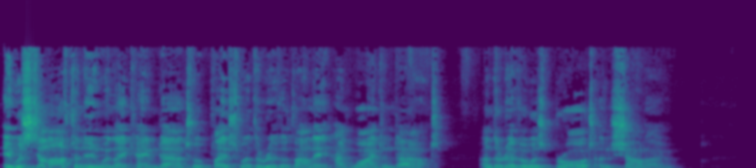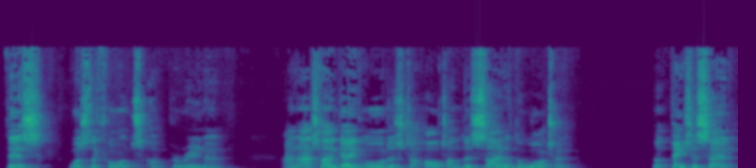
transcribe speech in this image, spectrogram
It was still afternoon when they came down to a place where the river valley had widened out, and the river was broad and shallow. This was the fords of Beruna, and Aslan gave orders to halt on this side of the water. But Peter said,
